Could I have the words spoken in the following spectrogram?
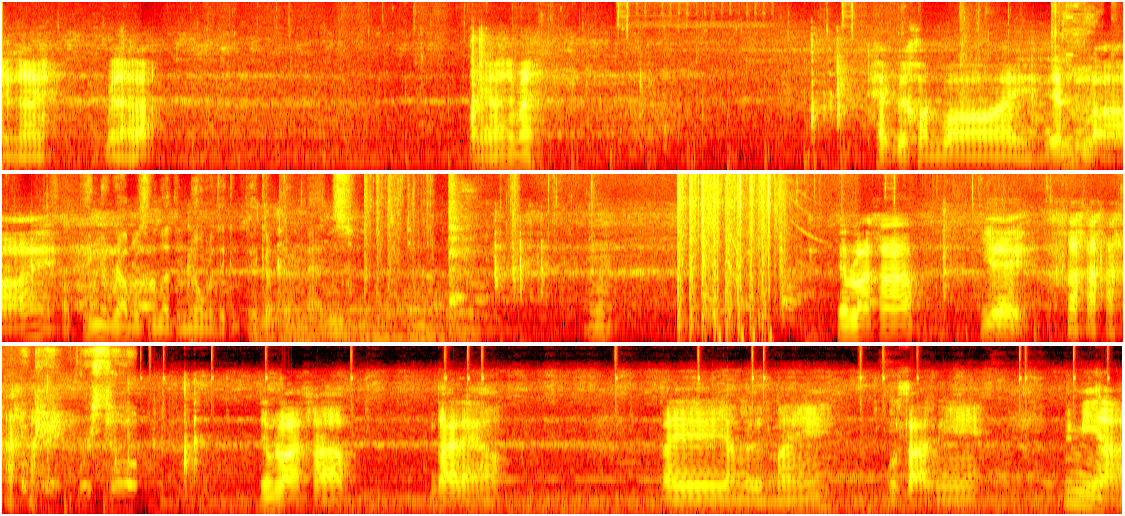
ยังไง ไปไหนแล้วไปแล้วใช่ไหม แท็กเดอะคอนวอยเรียบร้อย I'll ping the rebels and let them know where they can pick up their meds. เรียบร้อยครับ เย่ Okay, we're still. เรียบร้อยครับ ได้แล้ว ไปอย่างอื่นไหม อุตส่าห์มี ไม่มีอะไร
